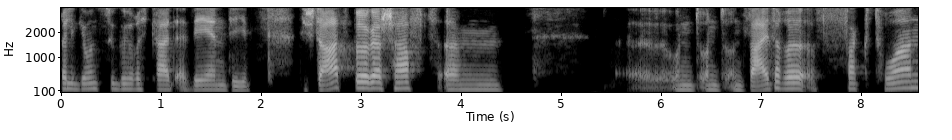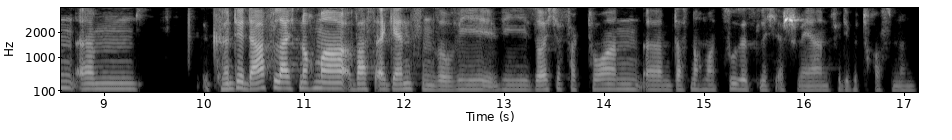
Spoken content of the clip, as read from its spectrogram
Religionszugehörigkeit erwähnt, die, die Staatsbürgerschaft ähm, äh, und, und, und weitere Faktoren. Ähm, könnt ihr da vielleicht nochmal was ergänzen, so wie, wie solche Faktoren ähm, das nochmal zusätzlich erschweren für die Betroffenen?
